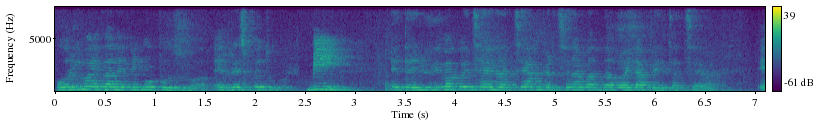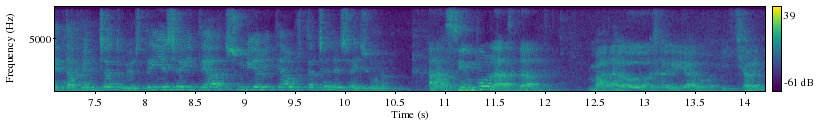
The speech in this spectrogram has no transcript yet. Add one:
hori bai da lehenengo pausua, errespetu. Bi, Eta irudi bakoitzaren atzean pertsona bat dagoela pentsatzea. Eta pentsatu beste ies egitea, zuri egitea gustatzen ez zaizuna. Ah, simple as that. badago oso gehiago, itxoin.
